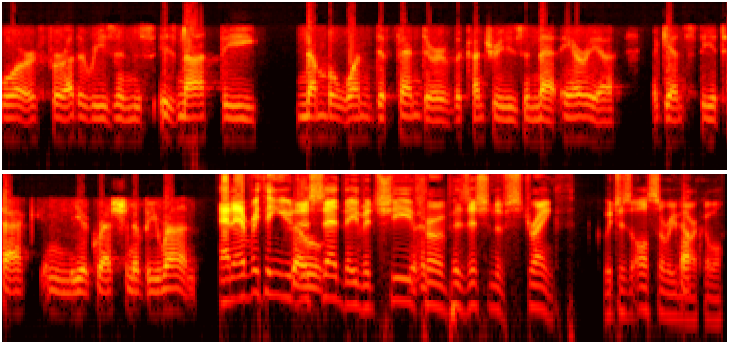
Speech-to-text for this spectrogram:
or for other reasons, is not the number one defender of the countries in that area against the attack and the aggression of Iran. And everything you so, just said, they've achieved from a position of strength, which is also remarkable.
